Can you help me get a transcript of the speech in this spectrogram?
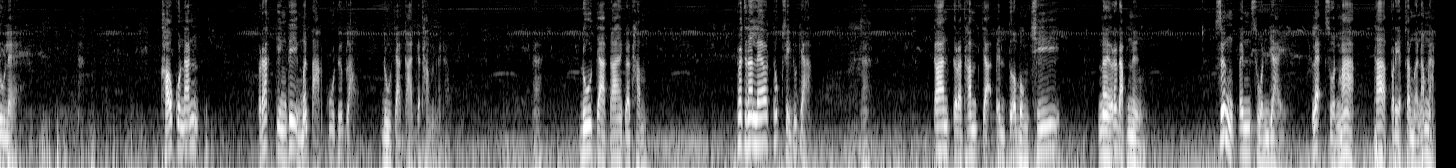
ดูแล เขาคนนั้นรักจริงที่เหมือนปากพูดหรือเปล่า ดูจากการกระทำนะครับนะดูจากการกระทำ เพราะฉะนั้นแล้วทุกสิ่งทุกอย่างนะการกระทำจะเป็นตัวบ่งชี้ในระดับหนึ่ง ซึ่งเป็นส่วนใหญ่และส่วนมากถ้าเปรียบเสมือนน้ำหนัก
